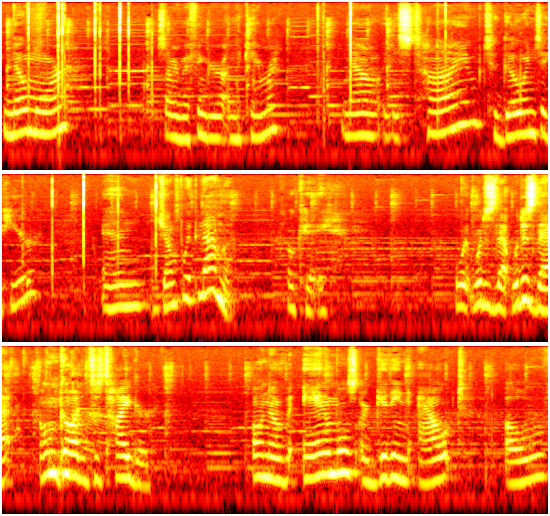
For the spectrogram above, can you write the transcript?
no more. Sorry, my finger got the camera. Now it is time to go into here and jump with Llama. Okay. Wait, what is that? What is that? Oh god, it's a tiger. Oh no, the animals are getting out of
